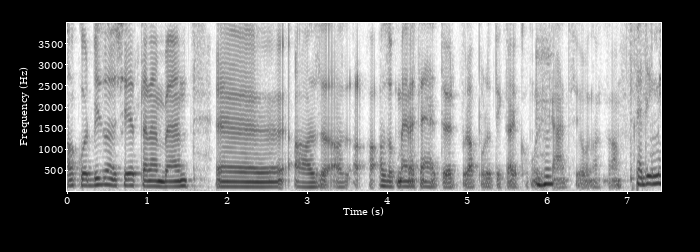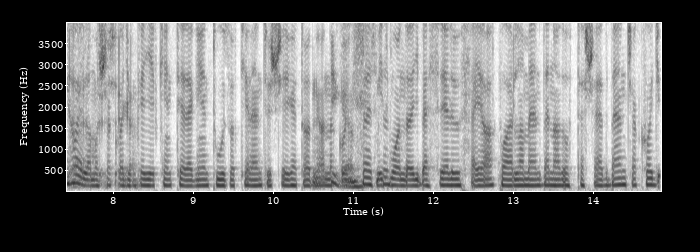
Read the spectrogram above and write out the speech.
akkor bizonyos értelemben az, az, azok mellett eltörpül a politikai kommunikációnak a Pedig mi hajlamosak vagyunk egyébként tényleg ilyen túlzott jelentőséget adni annak, Igen, hogy persze. mit mond egy beszélőfej a parlamentben adott esetben, csak hogy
